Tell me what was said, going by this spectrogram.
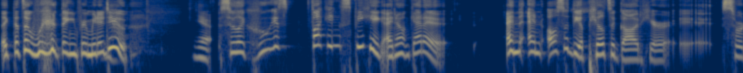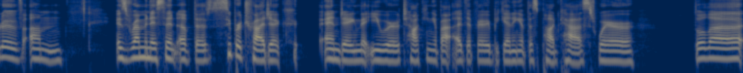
Like that's a weird thing for me to do. Yeah. So like who is fucking speaking? I don't get it. And and also the appeal to God here eh, sort of um is reminiscent of the super tragic ending that you were talking about at the very beginning of this podcast where Lola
